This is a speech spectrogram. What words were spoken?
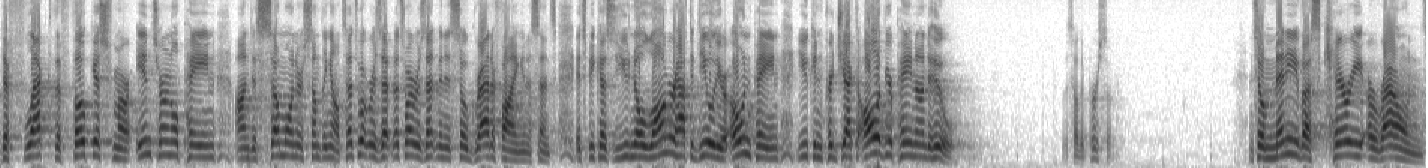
deflect the focus from our internal pain onto someone or something else. That's, what resent- that's why resentment is so gratifying in a sense. It's because you no longer have to deal with your own pain. You can project all of your pain onto who? This other person. And so many of us carry around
